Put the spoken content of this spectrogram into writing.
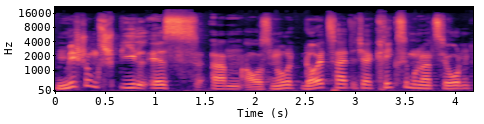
Mischungsspiel ist ähm, aus neuzeitlicher Kriegssimulation,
